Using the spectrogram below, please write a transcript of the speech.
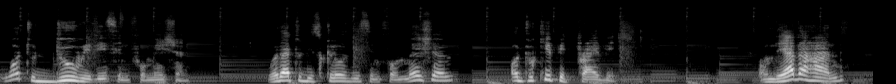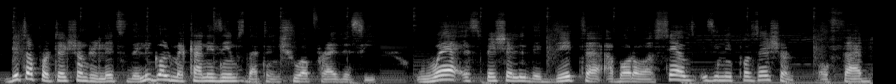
what to do with this information whether to disclose this information or to keep it private. On the other hand, data protection relates to the legal mechanisms that ensure privacy, where especially the data about ourselves is in the possession of third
